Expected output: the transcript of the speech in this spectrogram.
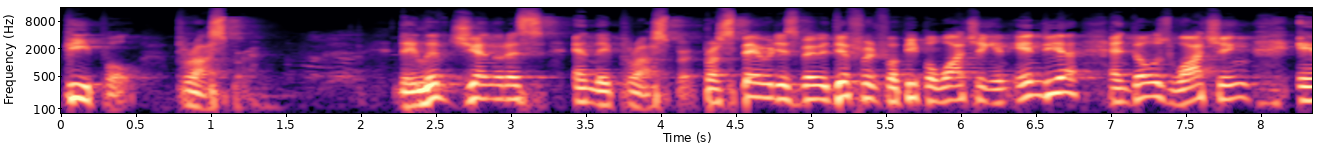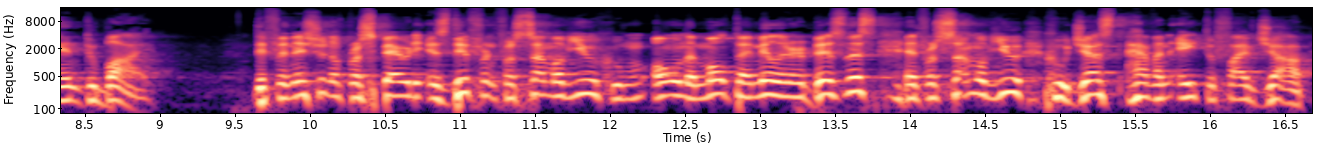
people prosper. They live generous and they prosper. Prosperity is very different for people watching in India and those watching in Dubai. Definition of prosperity is different for some of you who own a multi-millionaire business and for some of you who just have an 8 to 5 job.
